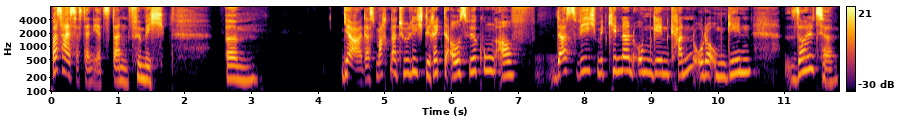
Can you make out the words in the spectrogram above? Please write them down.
Was heißt das denn jetzt dann für mich? Ähm, ja, das macht natürlich direkte Auswirkungen auf das, wie ich mit Kindern umgehen kann oder umgehen sollte.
